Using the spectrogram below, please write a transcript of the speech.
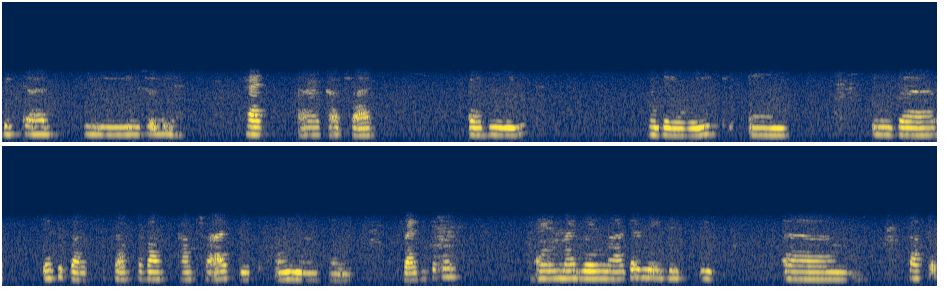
because she usually had a cow every week, one day a week, and in the episode she talks about cow with onions and vegetables, and my grandmother made it with um, sausage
